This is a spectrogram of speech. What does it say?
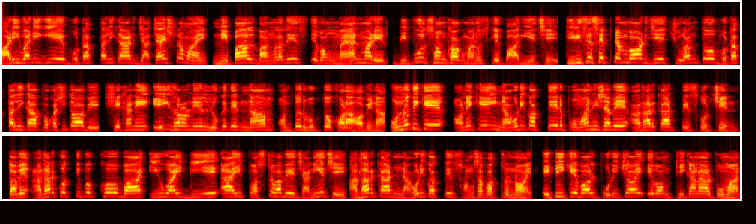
বাড়ি বাড়ি গিয়ে ভোটার তালিকার যাচাইয়ের সময় নেপাল, বাংলাদেশ এবং মায়ানমারের বিপুল সংখ্যক মানুষকে পাওয়া গিয়েছে। তিরিশে সেপ্টেম্বর যে চূড়ান্ত ভোটার তালিকা প্রকাশিত হবে, সেখানে এই ধরনের লোকেদের নাম অন্তর্ভুক্ত করা হবে না। অন্যদিকে অনেকেই নাগরিকত্বের প্রমাণ হিসাবে আধার কার্ড পেশ করছেন। তবে আধার কর্তৃপক্ষ বা ইউআইডিএআই স্পষ্টভাবে জানিয়েছে, আধার কার্ড নাগরিকত্বের শংসাপত্র নয়। এটি কেবল পরিচয় এবং ঠিকানার প্রমাণ।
